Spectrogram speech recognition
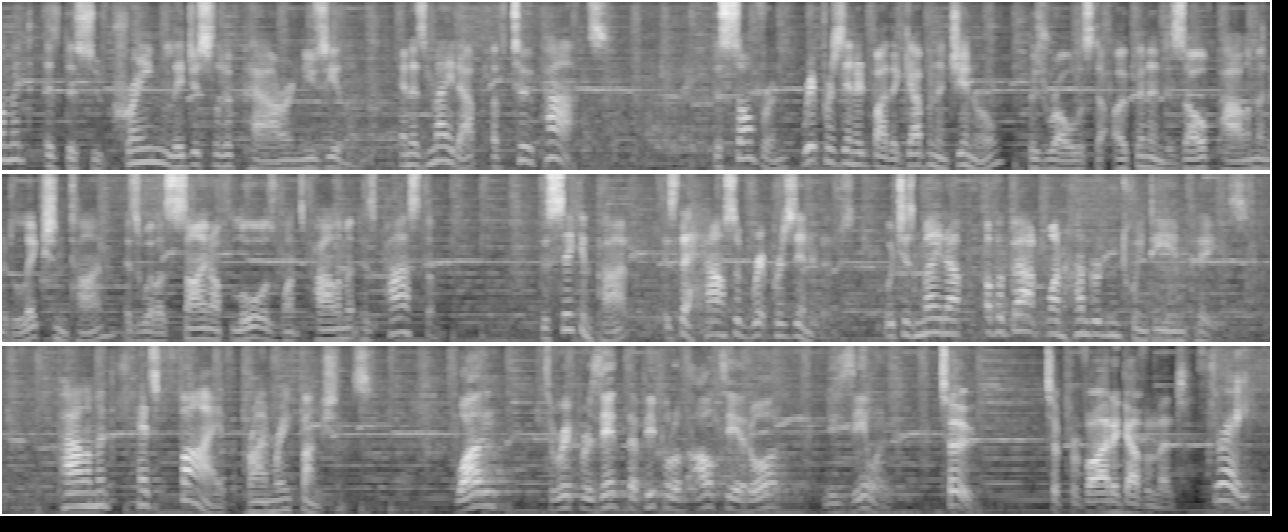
Parliament is the supreme legislative power in New Zealand and is made up of two parts. The Sovereign, represented by the Governor General, whose role is to open and dissolve Parliament at election time, as well as sign off laws once Parliament has passed them. The second part is the House of Representatives, which is made up of about 120 MPs. Parliament has five primary functions. One, to represent the people of Aotearoa, New Zealand. Two, to provide a government. Three,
